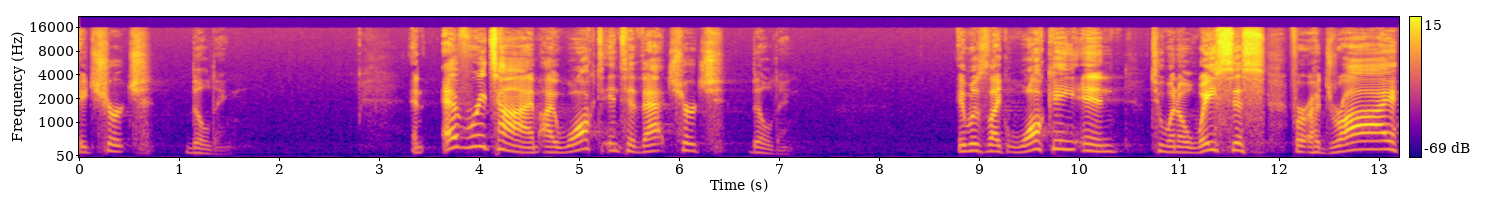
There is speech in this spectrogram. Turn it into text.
a church building. And every time I walked into that church building, it was like walking into an oasis for a dry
